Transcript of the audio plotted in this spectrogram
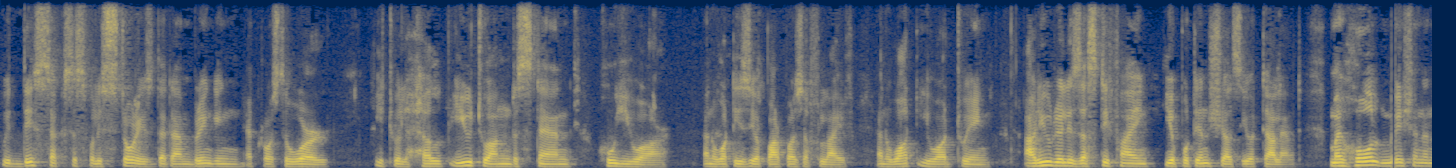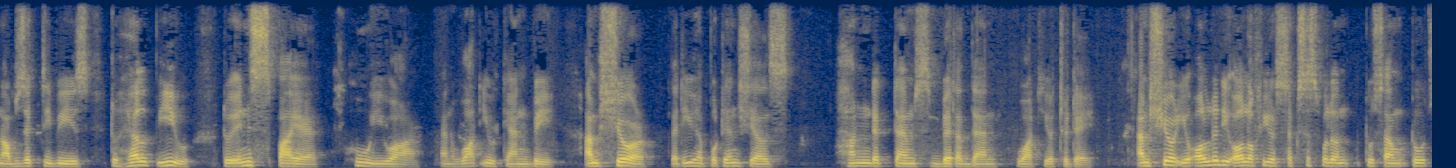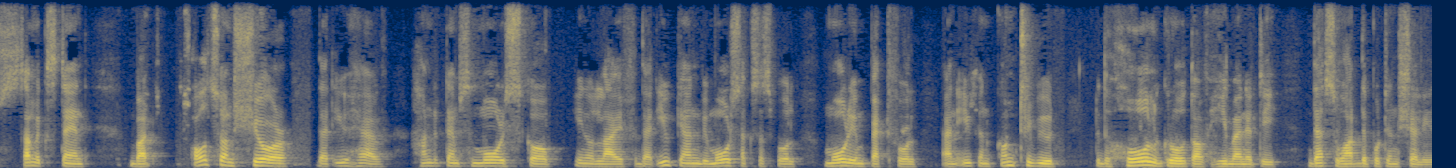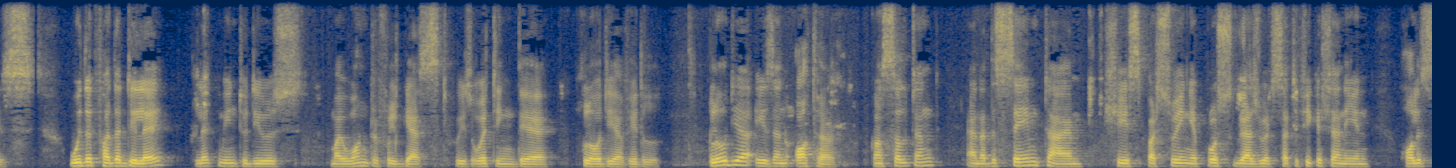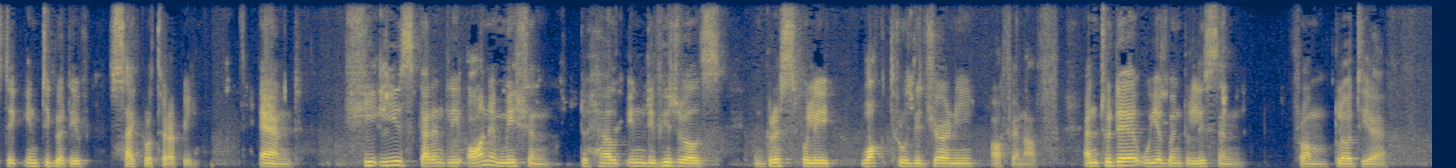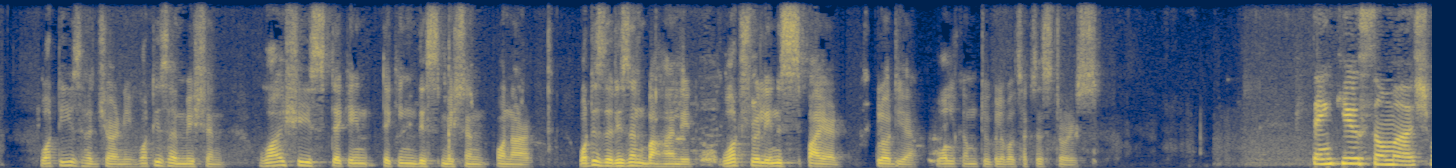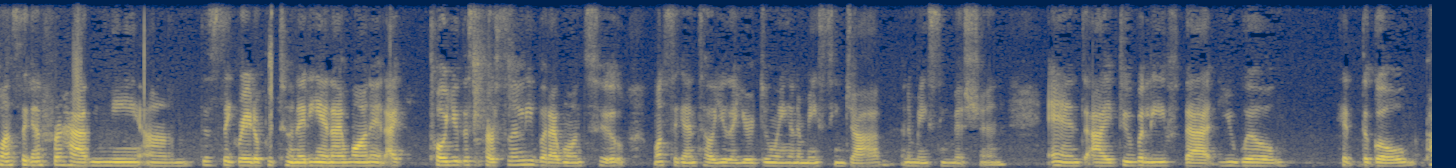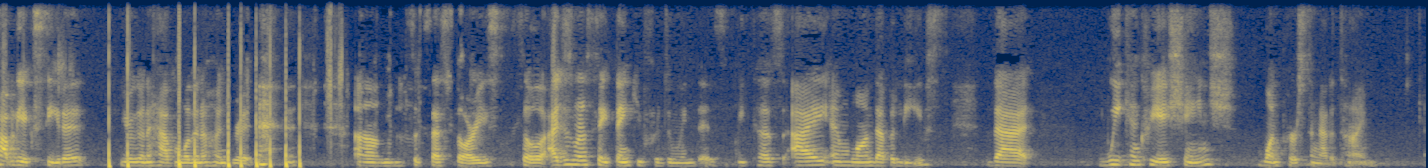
with these successful stories that i'm bringing across the world it will help you to understand who you are and what is your purpose of life and what you are doing are you really justifying your potentials your talent? My whole mission and objective is to help you to inspire who you are and what you can be. I'm sure that you have potentials 100 times better than what you're today. I'm sure you already all of you are successful on, to some to some extent but also i'm sure that you have 100 times more scope in your life that you can be more successful more impactful and you can contribute to the whole growth of humanity. That's what the potential is. Without further delay let me introduce my wonderful guest who is waiting there claudia vidal. Claudia is an author consultant and at the same time she is pursuing a postgraduate certification in holistic integrative psychotherapy. And she is currently on a mission to help individuals gracefully walk through the journey of enough. And today we are going to listen from Claudia what is her journey, what is her mission, why she is taking, taking this mission on earth, what is the reason behind it, what's really inspired. Claudia, welcome to Global Success Stories. Thank you so much once again for having me. Um, this is a great opportunity, and I wanted, I told you this personally, but I want to once again tell you that you're doing an amazing job, an amazing mission. And I do believe that you will hit the goal, probably exceed it. You're going to have more than 100 um, success stories. So I just want to say thank you for doing this because I am one that believes that we can create change one person at a time.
